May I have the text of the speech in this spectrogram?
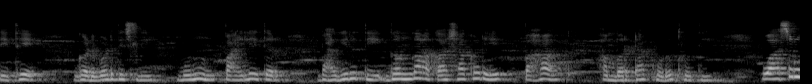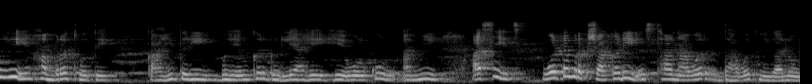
तिथे गडबड दिसली म्हणून पाहिले तर भागीरथी गंगा आकाशाकडे पाहात हंबरटा फोडत होती. वासरूही हंबरत होते. काहीतरी भयंकर घडले आहे हे ओळखून आम्ही असेच वटवृक्षाकडील स्थानावर धावत निघालो.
